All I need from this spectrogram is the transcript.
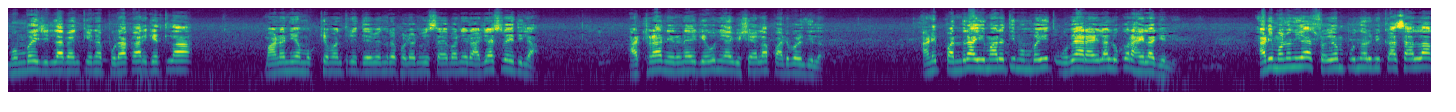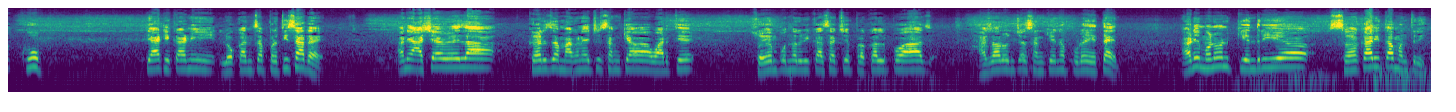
मुंबई जिल्हा बँकेनं पुढाकार घेतला. माननीय मुख्यमंत्री देवेंद्र फडणवीस साहेबांनी राजाश्रय दिला. अठरा निर्णय घेऊन या विषयाला पाठबळ दिलं. आणि पंधरा इमारती मुंबईत उभ्या राहायला लोक राहायला गेली. आणि म्हणून या स्वयंपुनर्विकासाला खूप त्या ठिकाणी लोकांचा प्रतिसाद आहे. आणि अशा वेळेला कर्ज मागण्याची संख्या वाढते. स्वयंपुनर्विकासाचे प्रकल्प आज हजारोंच्या संख्येनं पुढे येत आहेत आणि म्हणून केंद्रीय सहकारिता मंत्री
